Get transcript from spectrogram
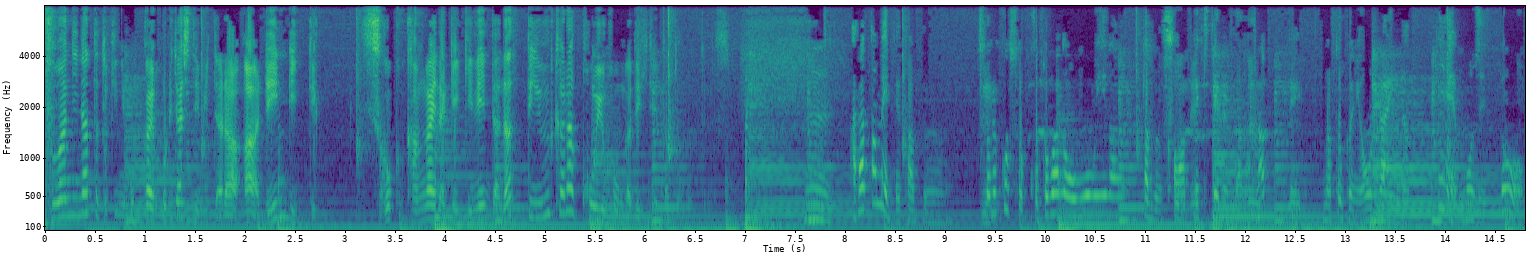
不安になった時にもう一回掘り出してみたらあ倫理ってすごく考えなきゃいけないんだなっていうからこういう本ができてんだと思ってるんですうん、改めて多分それこそ言葉の重みが多分変わってきてるんだろうなって、まあ、特にオンラインになって文字とこ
